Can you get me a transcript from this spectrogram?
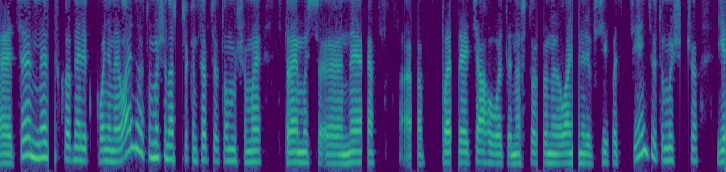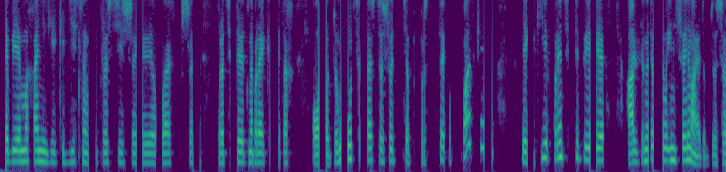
Е, Це не складне лікування на елайнерах, тому що наша концепція в тому, що ми стараємося е, не е, перетягувати на сторону елайнерів всіх пацієнтів, тому що є біомеханіки, які дійсно простіше і легше працюють на брекетах. От, тому це стосується простих випадків, які, в принципі, альтернативи іншої немає. Тобто, все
